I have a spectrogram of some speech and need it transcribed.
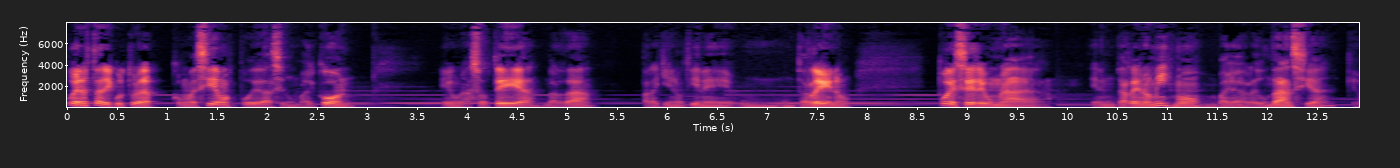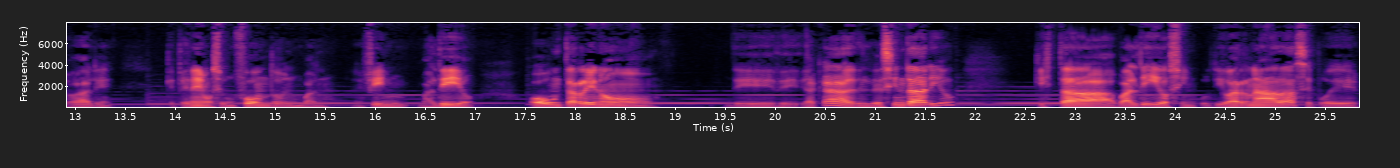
Bueno, esta agricultura, como decíamos, puede darse en un balcón, en una azotea, ¿verdad? Para quien no tiene un, terreno. Puede ser en, un terreno mismo, vaya la redundancia, que vale, que tenemos en un fondo, en un fin, baldío, o un terreno de, de acá, del vecindario, que está baldío sin cultivar nada, se puede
